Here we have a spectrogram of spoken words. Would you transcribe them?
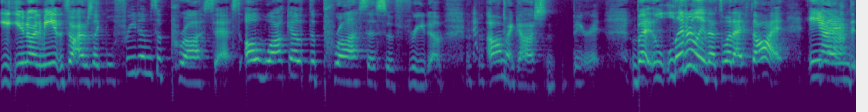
you know what I mean? And so I was like, well, freedom's a process. I'll walk out the process of freedom. oh my gosh, Barrett. But literally, that's what I thought. And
